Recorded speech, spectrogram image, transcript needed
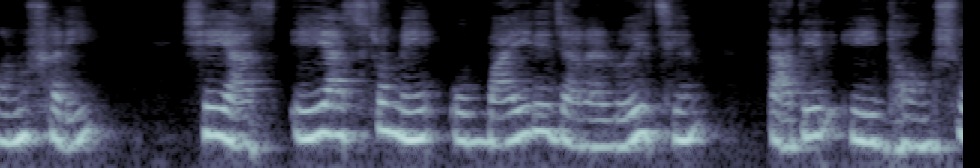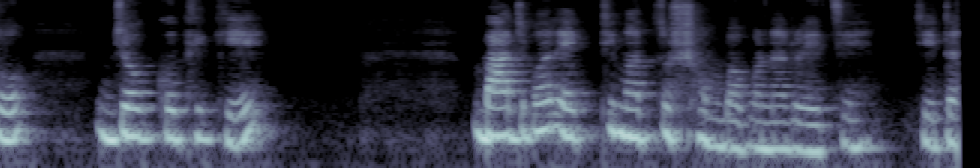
অনুসারী, সেই আস, এই আশ্রমে ও বাইরে যারা রয়েছেন, তাদের এই ধ্বংস যজ্ঞ থেকে বাঁচবার একটি মাত্র সম্ভাবনা রয়েছে, যেটা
